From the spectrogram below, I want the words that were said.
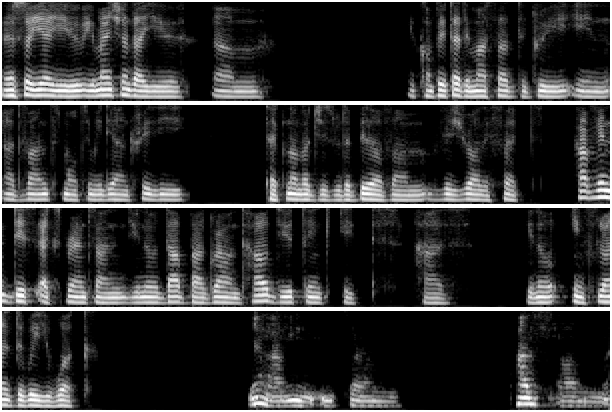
And so yeah, you you mentioned that you um you completed the master's degree in advanced multimedia and 3D technologies with a bit of um visual effects. Having this experience and you know that background, how do you think it has, you know, influenced the way you work? Yeah, I mean it um has um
